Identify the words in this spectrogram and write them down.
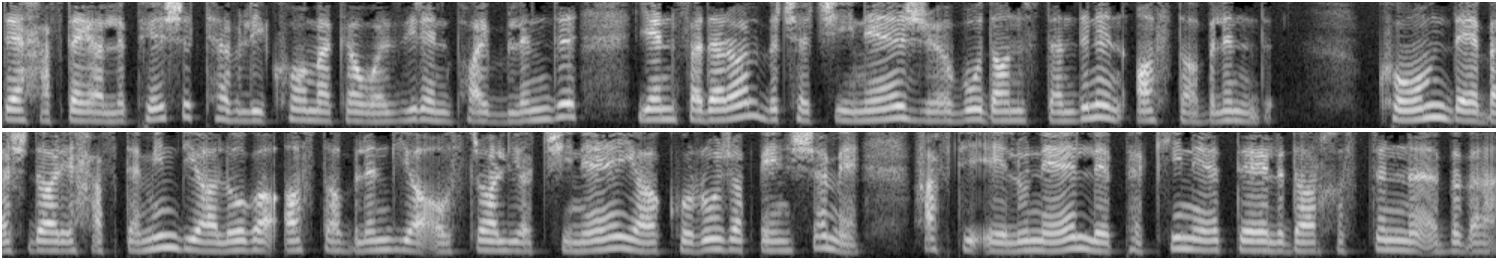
ده هفته یا لپیش تولی کومک وزیر پای بلند ین فدرال به چچینه جبو دانستندن آستا بلند. کوم ده بشداری هفتمین دیالوگا آستا بلند یا استرالیا چینه یا کروژا پینشمه هفتی ایلونه لپکینه تل دارخستن ببه.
